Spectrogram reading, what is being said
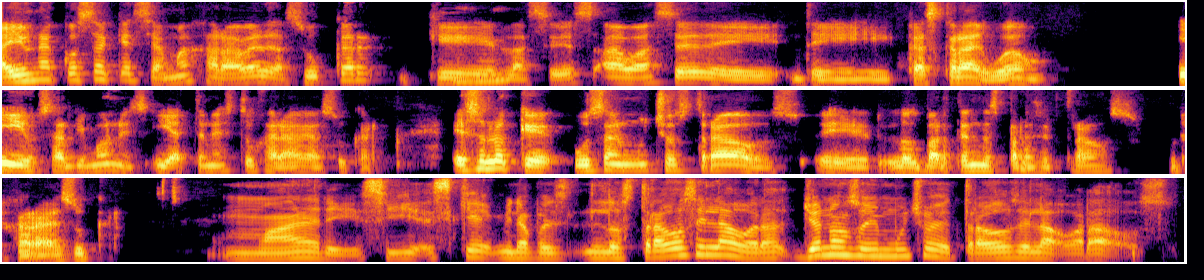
hay una cosa que se llama jarabe de azúcar que la haces a base de, de cáscara de huevo y usar limones y ya tenés tu jarabe de azúcar. Eso es lo que usan muchos tragos, eh, los bartenders para hacer tragos, el jarabe de azúcar. Madre, sí, es que, mira, pues los tragos elaborados, yo no soy mucho de tragos elaborados,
